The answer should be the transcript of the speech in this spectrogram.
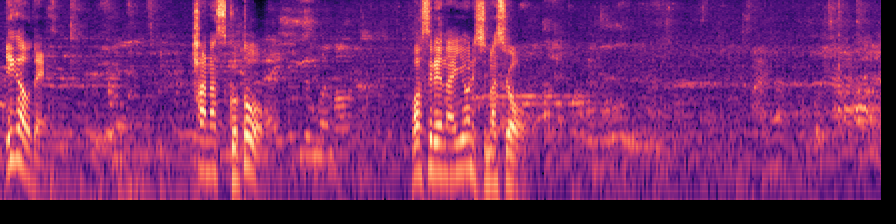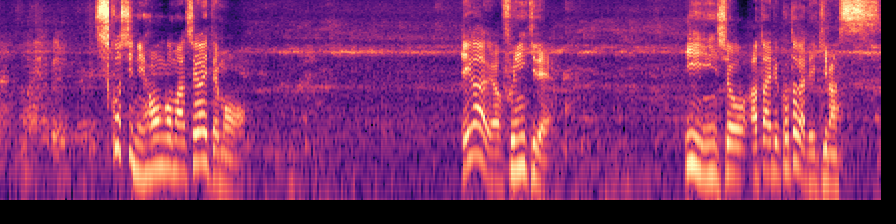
笑顔で話すことを忘れないようにしましょう。少し日本語間違えても笑顔や雰囲気でいい印象を与えることができます。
